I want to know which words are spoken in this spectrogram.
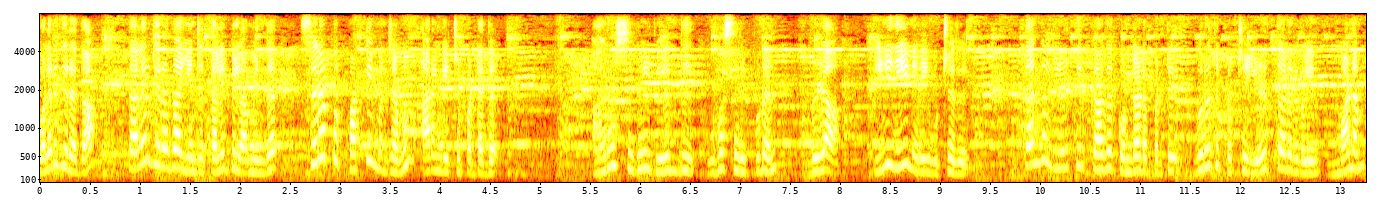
வளர்கிறதா தளர்கிறதா என்ற தலைப்பில் அமைந்த சிறப்பு பட்டிமன்றமும் அரங்கேற்றப்பட்டது. அறுசுவை விருந்து உபசரிப்புடன் விழா இனிதே நிறைவுற்றது. தங்கள் எழுத்திற்காக கொண்டாடப்பட்டு விருது பெற்ற எழுத்தாளர்களின் மனம்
